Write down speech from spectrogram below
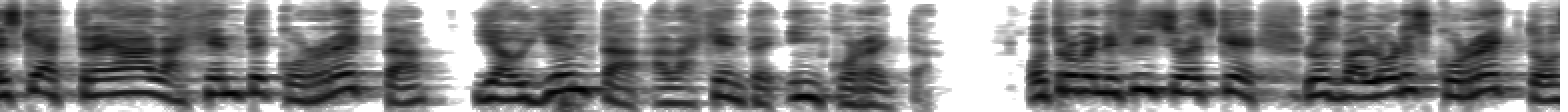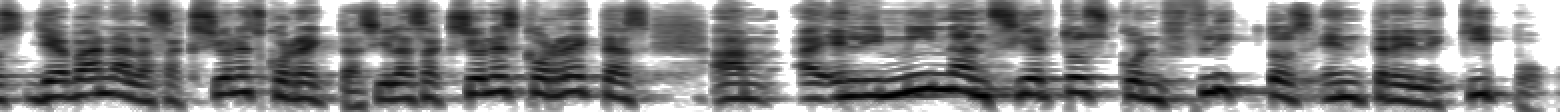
es que atrae a la gente correcta y ahuyenta a la gente incorrecta. Otro beneficio es que los valores correctos llevan a las acciones correctas y las acciones correctas eliminan ciertos conflictos entre el equipo.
